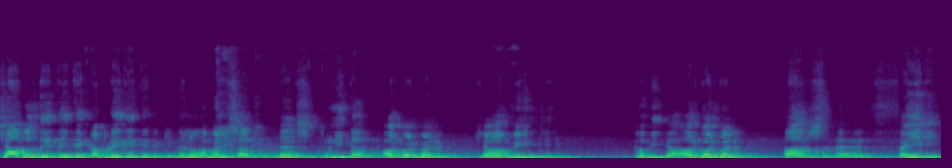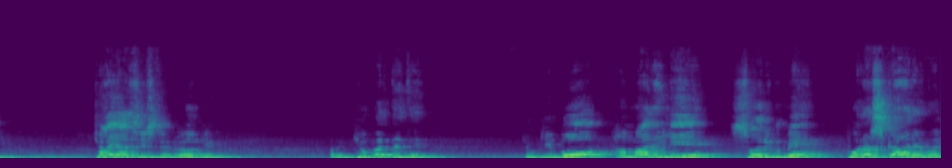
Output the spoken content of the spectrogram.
चावल देते थे, कपड़े देते थे। कितने लोग हमारे साथ हैं? यस, सुनीता, और कौन कौन है? शामीन थे, कविता, और कौन कौन है? हाँ सहेली, छाया सिस्टर, ओके। हमें क्यों करते थे? क्योंकि वो हमारे लिए स्वर्ग में पुरस्कार है भाई।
